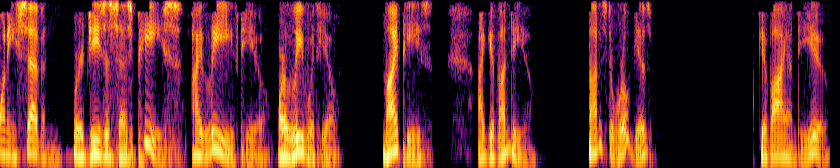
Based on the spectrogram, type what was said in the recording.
27 where Jesus says, peace I leave to you or leave with you. My peace I give unto you. Not as the world gives, give I unto you.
